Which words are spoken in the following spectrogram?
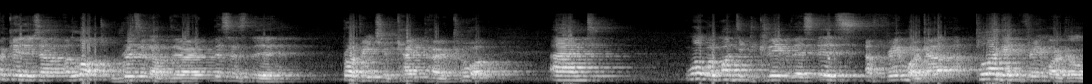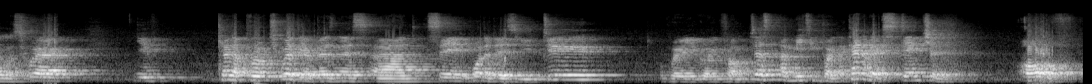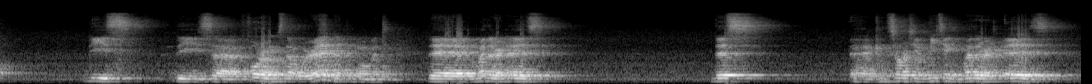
Okay, there's a, a lot written up there. This is the broad reach of Kite Power Co-op. And what we're wanting to create with this is a framework, a, a plug-in framework almost, where you can approach with your business and say what it is you do, where you're going from, just a meeting point, a kind of extension of these, these uh, forums that we're in at the moment. The, whether it is this consortium meeting, whether it is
